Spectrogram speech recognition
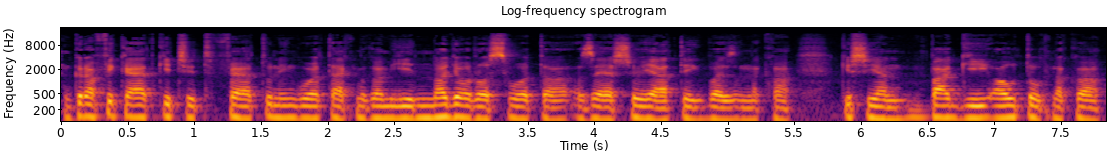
grafikát kicsit feltuningolták, meg ami nagyon rossz volt az első játékban, ez ennek a kis ilyen buggy autóknak a,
